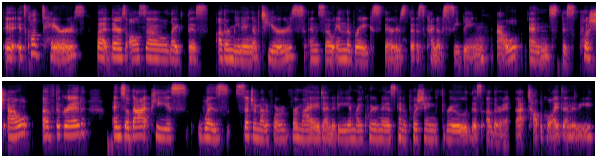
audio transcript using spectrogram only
It, it's called Tears, but there's also like this other meaning of tears. And so in the breaks, there's this kind of seeping out and this push out of the grid. And so that piece was such a metaphor for my identity and my queerness, kind of pushing through this other that topical identity.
